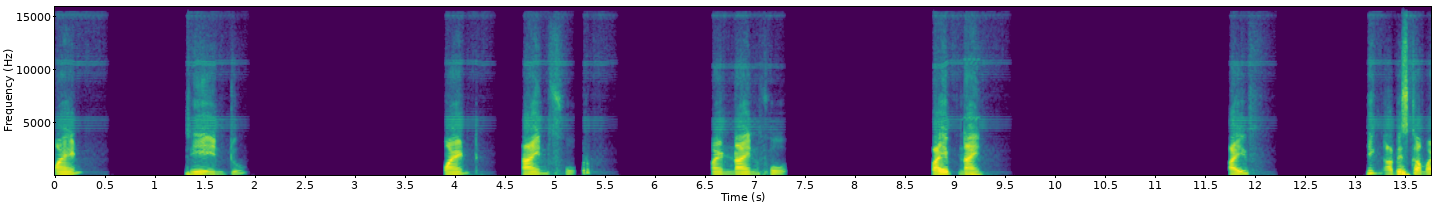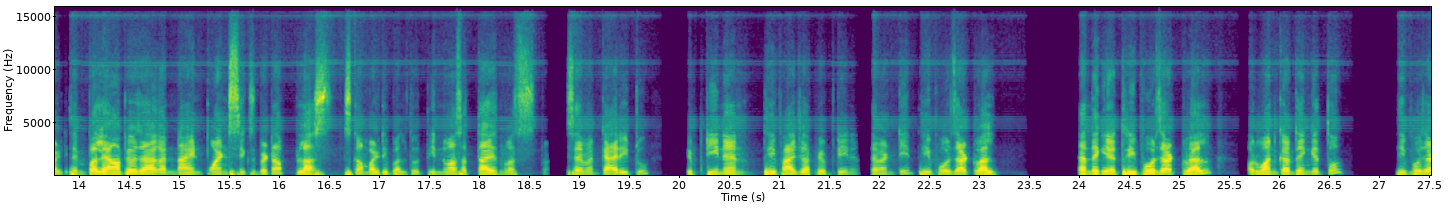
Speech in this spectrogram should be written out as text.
point three into point nine four point nine four five nine five ठीक, अब इसका मल्टी सिंपल यहाँ पे हो जाएगा नाइन पॉइंट सिक्स बेटा प्लस इसका मल्टीपल तो तीन वा सत्ताईस plus twenty seven carry two fifteen and three five जा fifteen and seventeen three four जा ट्वेल्व ध्यान देखिए थ्री फोर जा ट्वेल्व और वन कर देंगे तो थ्री फोर जा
